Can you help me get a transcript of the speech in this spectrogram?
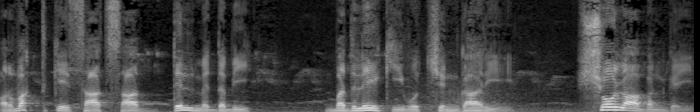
और वक्त के साथ साथ दिल में दबी बदले की वो चिंगारी शोला बन गई।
